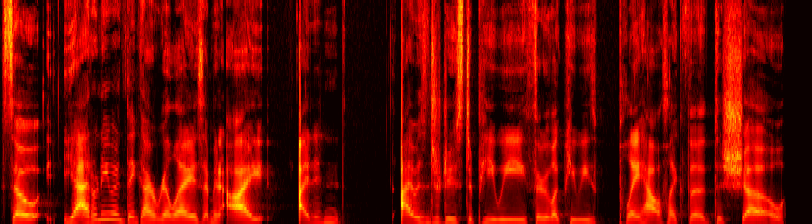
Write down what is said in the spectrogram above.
So yeah, I don't even think I realized. I mean, I I didn't. I was introduced to Pee Wee through like Pee Wee's Playhouse, like the the show,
